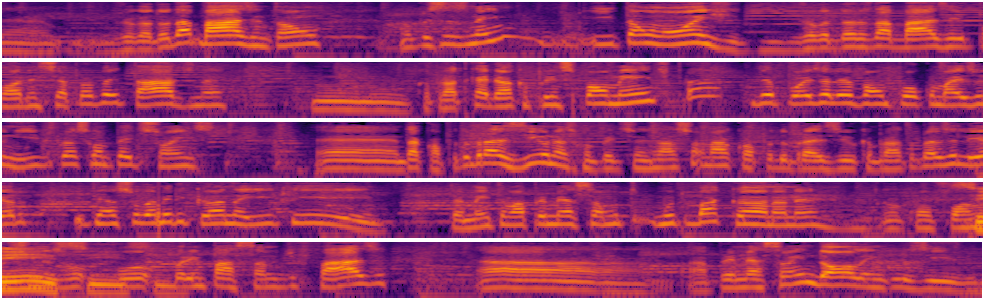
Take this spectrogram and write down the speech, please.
É, jogador da base, então não precisa nem ir tão longe. Os jogadores da base aí podem ser aproveitados, né? No, no Campeonato Carioca principalmente, para depois elevar um pouco mais o nível para as competições é, da Copa do Brasil, nas né, competições nacionais, Copa do Brasil e Campeonato Brasileiro, e tem a Sul-Americana aí que também tem uma premiação muito, muito bacana, né? Conforme sim, os times sim, for, sim. forem passando de fase, a, a premiação é em dólar, inclusive.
